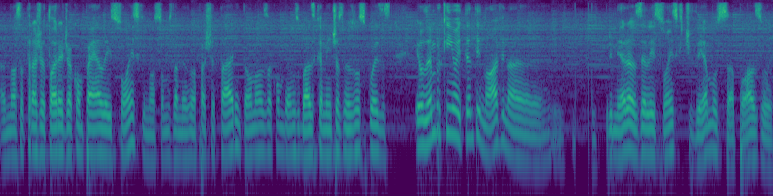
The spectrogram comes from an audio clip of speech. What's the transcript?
a nossa trajetória de acompanhar eleições, que nós somos da mesma faixa etária, então nós acompanhamos basicamente as mesmas coisas. Eu lembro que em 89, nas primeiras eleições que tivemos após o,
